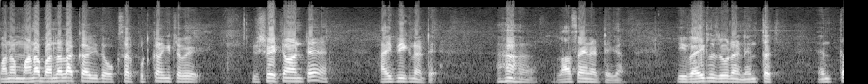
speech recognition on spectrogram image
మనం మన బండలక్క ఇది ఒకసారి పుట్టుకొని ఇట్లా విడిచిపెట్టామంటే హై పీకినట్టే లాస్ అయినట్టేగా ఈ వైర్లు చూడండి ఎంత ఎంత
